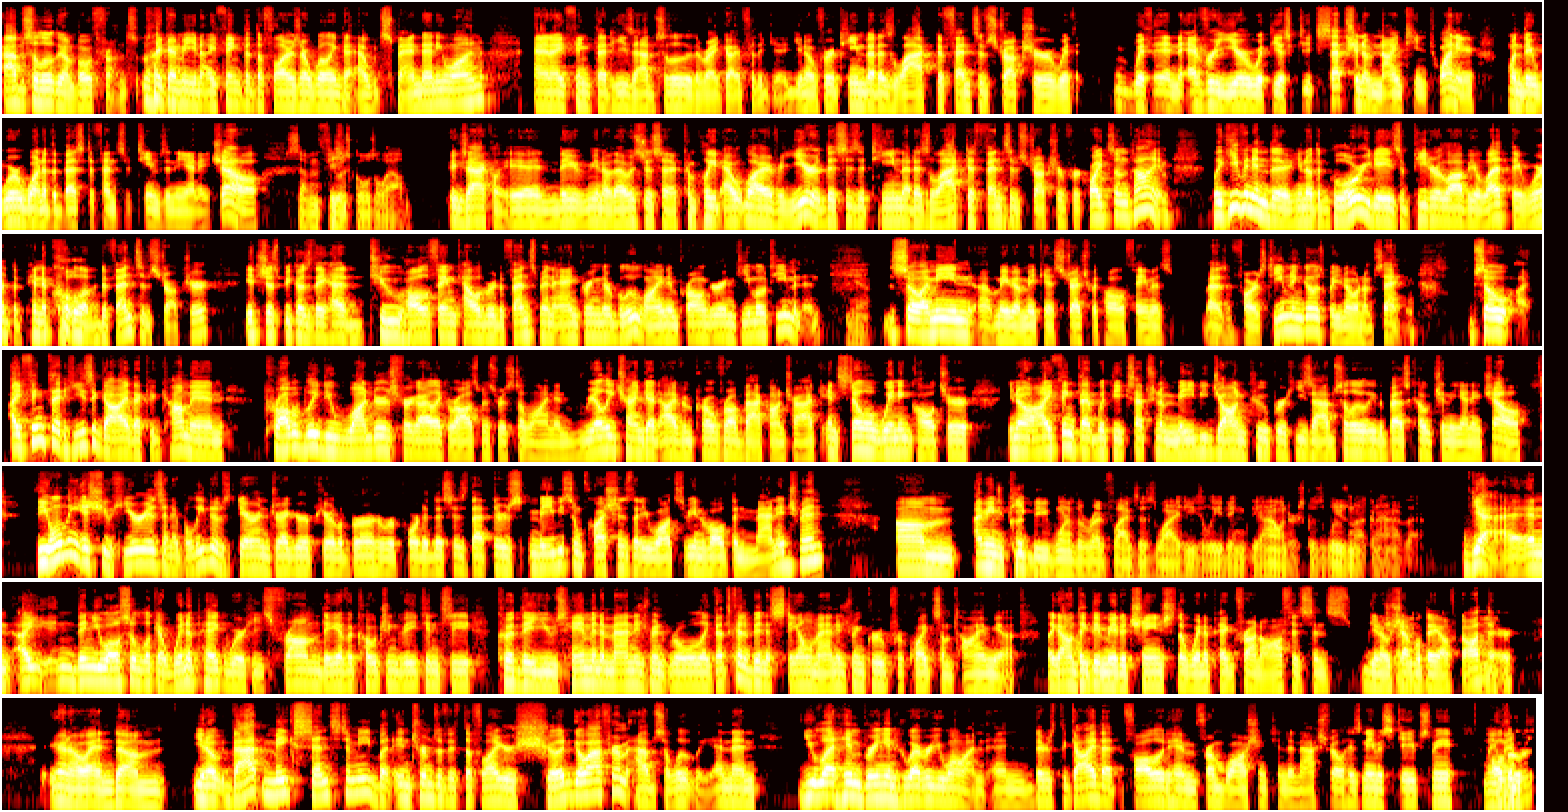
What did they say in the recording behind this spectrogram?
Absolutely on both fronts. Like, I mean, I think that the Flyers are willing to outspend anyone. And I think that he's absolutely the right guy for the gig. You know, for a team that has lacked defensive structure with within every year, with the exception of 1920, when they were one of the best defensive teams in the NHL. Seventh fewest goals allowed. Exactly. And they, you know, that was just a complete outlier of a year. This is a team that has lacked defensive structure for quite some time. Like even in the, you know, the glory days of Peter Laviolette, they weren't the pinnacle of defensive structure. It's just because they had two Hall of Fame caliber defensemen anchoring their blue line in Pronger and Kimmo Timonen. Yeah. So I mean, uh, maybe I'm making a stretch with Hall of Fame as as far as Timonen goes, but you know what I'm saying. So I think that he's a guy that could come in probably do wonders for a guy like Rasmus Ristolainen and really try and get Ivan Provorov back on track, and still a winning culture. You know, I think that with the exception of maybe Jon Cooper, he's absolutely the best coach in the NHL. The only issue here is, and I believe it was Darren Dreger, Pierre LeBrun who reported this, is that there's maybe some questions that he wants to be involved in management. Um, I mean, Which could be one of the red flags as why he's leaving the Islanders because Lou's not going to have that. Yeah, and I and then you also look at Winnipeg where he's from. They have a coaching vacancy. Could they use him in a management role? Like that's kind of been a stale management group for quite some time. Yeah. Like I don't think they've made a change to the Winnipeg front office since, you know, Cheveldayoff got yeah. there. You know, and um you know, that makes sense to me. But in terms of if the Flyers should go after him, absolutely. And then you let him bring in whoever you want. And there's the guy that followed him from Washington to Nashville. His name escapes me. Liam Although,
